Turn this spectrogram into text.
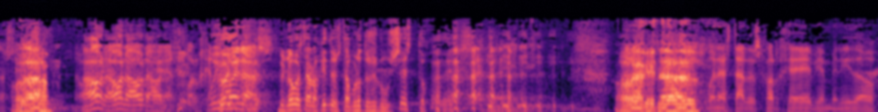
No sé. Hola. No, Ahora, ahora, ahora, ahora. Eh, Jorge, Muy buenas. No estar bajito, estamos nosotros en un sexto, joder. Hola, ¿qué tal? Buenas tardes, Jorge. Bienvenido a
